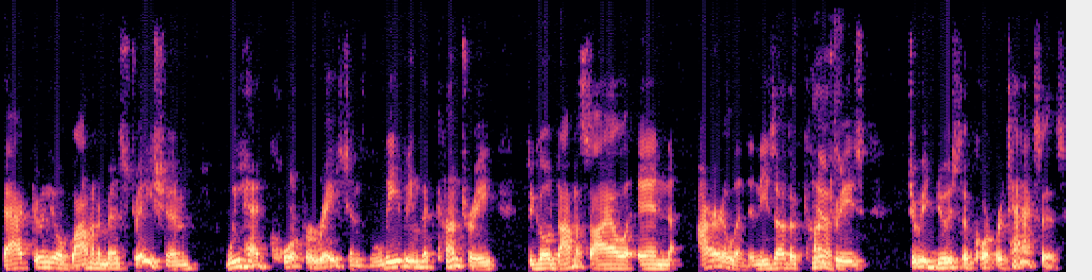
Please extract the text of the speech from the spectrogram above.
back during the Obama administration, we had corporations leaving the country to go domicile in Ireland and these other countries yes. to reduce their corporate taxes.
